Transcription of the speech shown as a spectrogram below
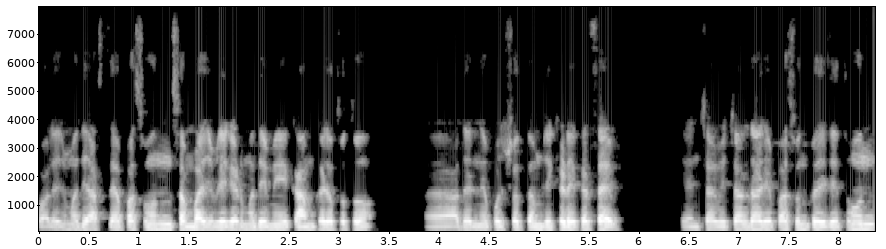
कॉलेजमध्ये असल्यापासून संभाजी ब्रिगेडमध्ये मी काम करत होतो. आदरणीय पुरुषोत्तमजी खेडेकर साहेब यांच्या विचारधारेपासून प्रेरित होऊन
